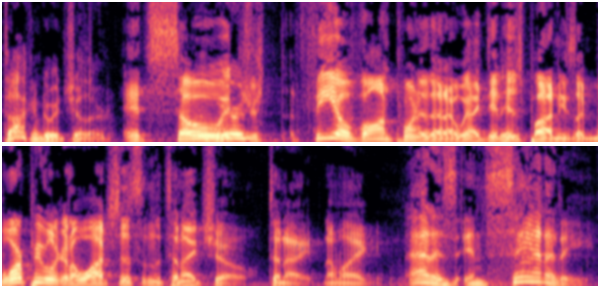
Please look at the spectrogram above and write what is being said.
talking to each other. it's so Isn't that weird? interesting. Theo Von pointed that out. I did his pod, and he's like, more people are going to watch this than the Tonight Show tonight. And I'm like, that is insanity.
